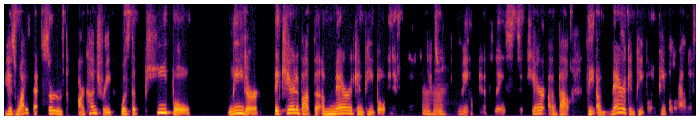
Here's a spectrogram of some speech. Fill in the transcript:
his wife that served our country was the people leader. They cared about the American people. And if we mm-hmm. Point and a place to care about the American people and people around us,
